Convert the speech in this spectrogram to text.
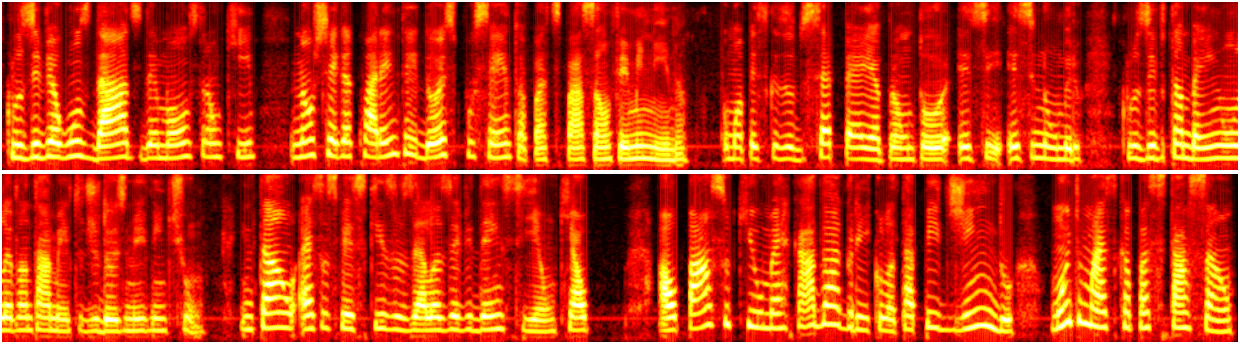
Inclusive, alguns dados demonstram que não chega a 42% a participação feminina. Uma pesquisa do CPEA apontou esse, esse número, inclusive também um levantamento de 2021. Então, essas pesquisas elas evidenciam que ao ao passo que o mercado agrícola está pedindo muito mais capacitação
